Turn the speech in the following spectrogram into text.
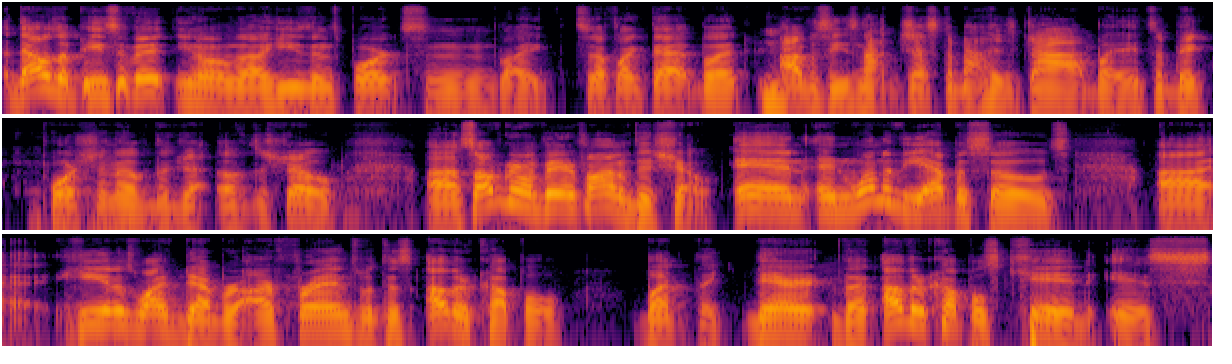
that was a piece of it. You know, uh, he's in sports and like stuff like that. But Mm. obviously, it's not just about his job, but it's a big portion of the of the show. Uh, so I've grown very fond of this show. And in one of the episodes, uh, he and his wife Deborah are friends with this other couple, but the their the other couple's kid is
